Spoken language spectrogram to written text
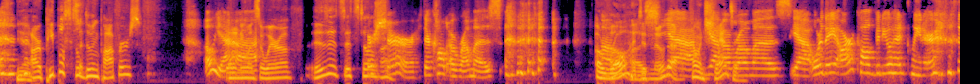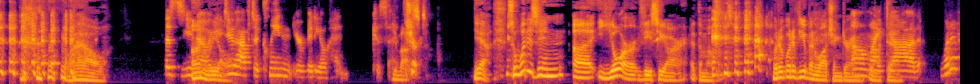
Yeah. Are people still So- doing poppers Oh yeah, that anyone's aware of? Is it? It's still for uh, sure. They're called aromas. Aromas. I didn't know that. yeah, How yeah, aromas. Yeah, or they are called video head cleaner Wow. because you know Unreal. you do have to clean your video head cassette. You must. Sure. Yeah. So, what is in uh, your VCR at the moment? What What have you been watching during? oh my lockdown? god what if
